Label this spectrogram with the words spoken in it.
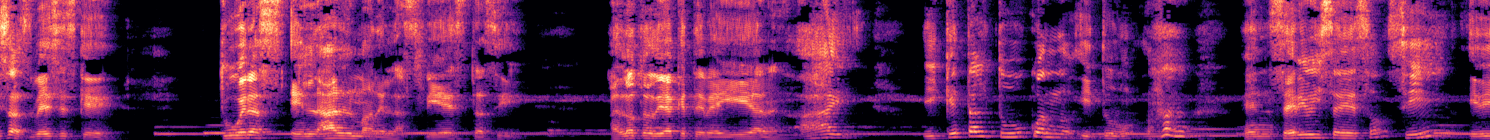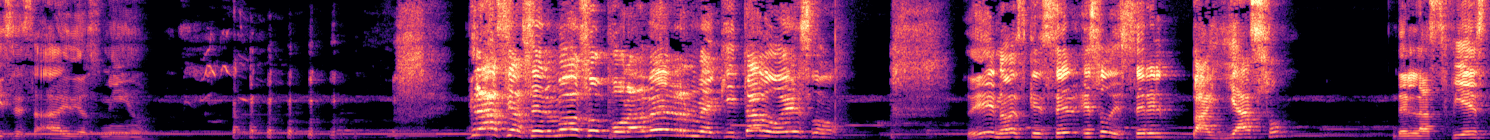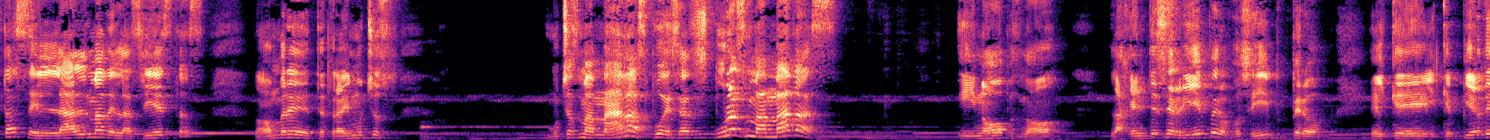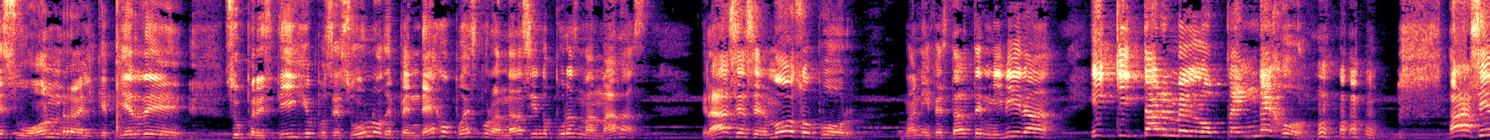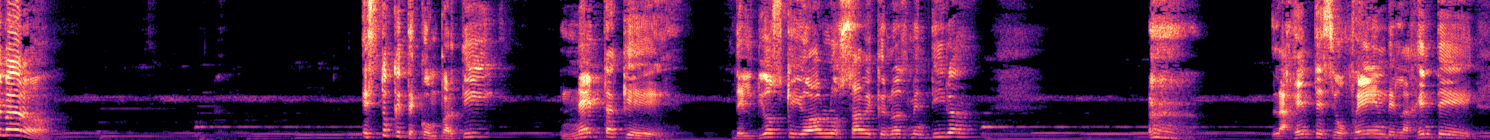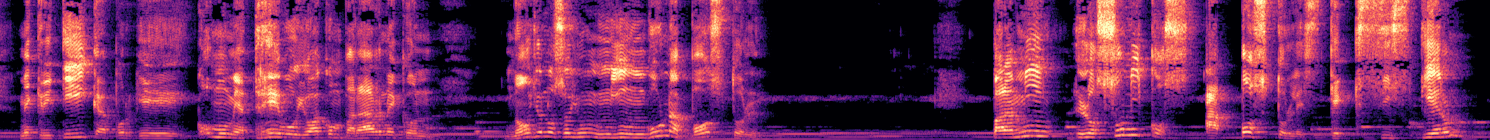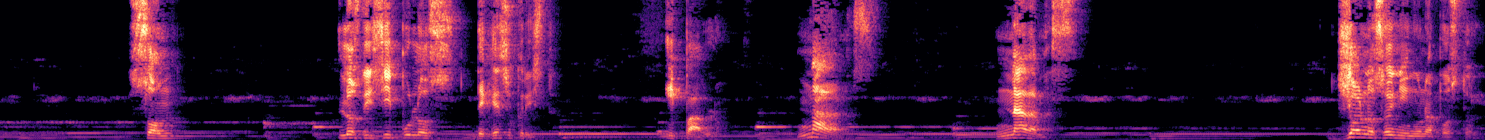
esas veces que tú eras el alma de las fiestas y al otro día que te veían, ay, ¿y qué tal tú cuando... Y tú, ¿en serio hice eso? Sí. Y dices, ay, Dios mío. Gracias, hermoso, por haberme quitado eso. Sí, no, es que ser, eso de ser el payaso de las fiestas, el alma de las fiestas, hombre, te trae muchos, muchas mamadas, pues, haces puras mamadas. Y no, pues no. La gente se ríe, pero pues sí, pero el que, el que pierde su honra, el que pierde su prestigio, pues es uno de pendejo, pues, por andar haciendo puras mamadas. Gracias, hermoso, por manifestarte en mi vida y quitarme lo pendejo. Así mero. Esto que te compartí, neta que del Dios que yo hablo sabe que no es mentira. La gente se ofende, la gente me critica porque ¿cómo me atrevo yo a compararme con... No, yo no soy un, ningún apóstol. Para mí, los únicos apóstoles que existieron son los discípulos de Jesucristo y Pablo. Nada más. Nada más. Yo no soy ningún apóstol,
